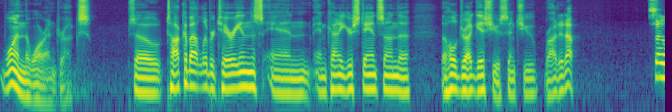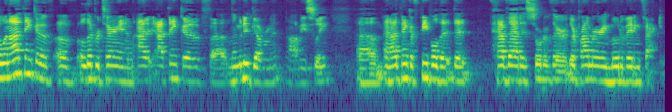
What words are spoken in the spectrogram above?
won the war on drugs. So, talk about libertarians and and kind of your stance on the the whole drug issue since you brought it up. So when I think of, of a libertarian, I, I think of uh, limited government, obviously, um, and I think of people that, that have that as sort of their, their primary motivating factor.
